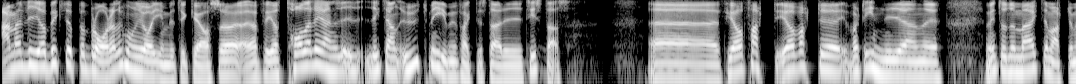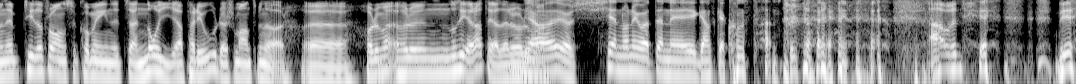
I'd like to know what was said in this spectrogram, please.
ja, men vi har byggt upp en bra relation jag och Jimmy tycker jag. Så, eh, för jag talade lite grann ut med Jimmy faktiskt där i tisdags. Uh, för jag har, varit, jag har varit, uh, varit inne i en, uh, jag vet inte om du märkte Martin, men till och från så kommer jag in i lite noja perioder som entreprenör. har, du, har du noterat det? Eller ja, bara... jag känner nog att den är ganska konstant ja, men det, det,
